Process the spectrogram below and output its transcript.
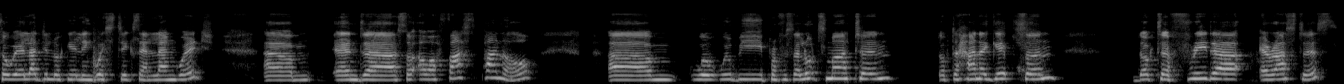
So we're largely looking at linguistics and language. Um, and uh, so our first panel um, will, will be Professor Lutz Marten, Dr. Hannah Gibson, Dr. Frida Erastus,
